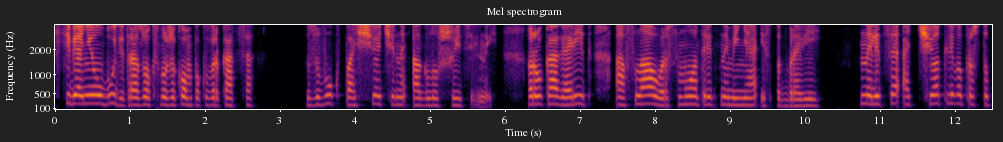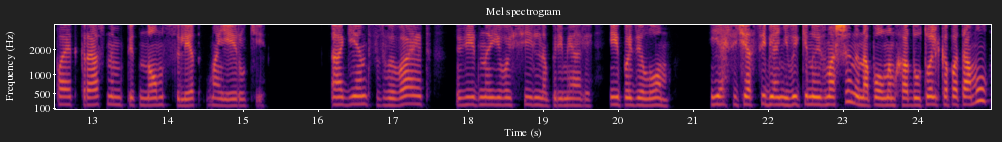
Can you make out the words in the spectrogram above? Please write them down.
С тебя не убудет разок с мужиком покувыркаться. Звук пощечины оглушительный. Рука горит, а Флауэр смотрит на меня из-под бровей. На лице отчетливо проступает красным пятном след моей руки. Агент взвывает, видно, его сильно примяли, и по делам. «Я сейчас тебя не выкину из машины на полном ходу только потому...»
